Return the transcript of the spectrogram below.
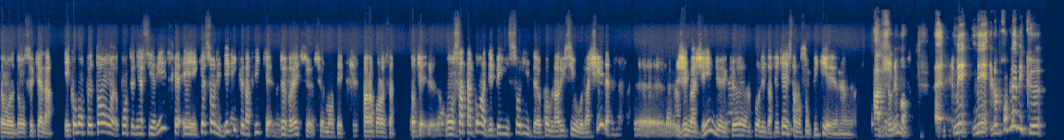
dans, ce cas-là. Et comment peut-on contenir ces risques et quels sont les défis que l'Afrique devrait surmonter par rapport à ça? Donc, en s'attaquant à des pays solides comme la Russie ou la Chine, euh, j'imagine que pour les Africains, ils s'en sont piqués. Hein. Absolument. Euh, mais, le problème est que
